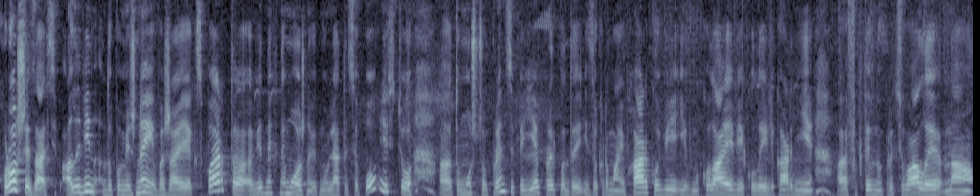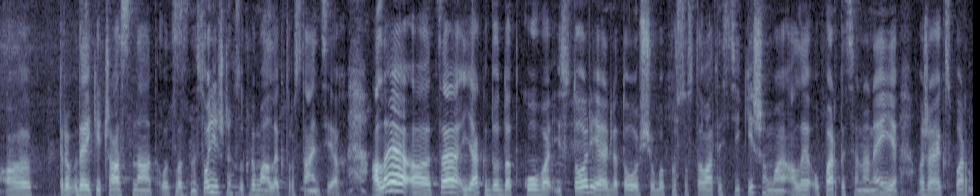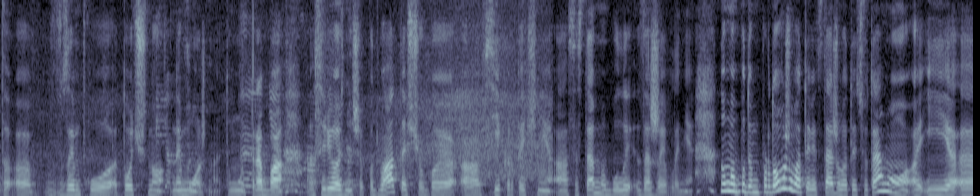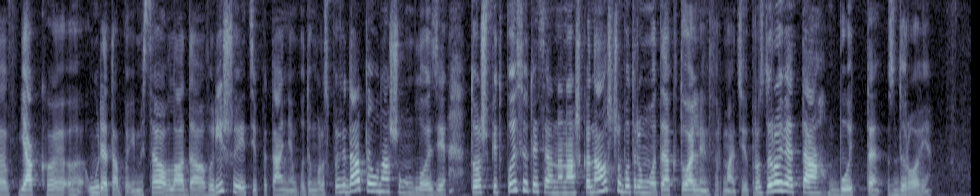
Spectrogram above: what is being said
хороший засіб, але він допоміжний, вважає експерт. Від них не можна відмовлятися повністю, е, тому що в принципі є приклади, і зокрема і в Харкові, і в Миколаєві, коли лікарні е, ефективно працювали на е, деякий час на от власне сонячних, зокрема електростанціях. Але е, це як додаткова історія для того, щоб просто ставати стійкішими, але опертися на неї, вважає експерт, е, взимку точно не можна. Тому треба серйозніше подбати, щоб е, всі критичні системи були заживлені. Ну, ми будемо продовжувати відстежувати цю тему, і як уряд або і місцева влада вирішує ці питання, будемо розповідати у нашому блозі. Тож підписуйтеся на наш канал, щоб отримувати актуальну інформацію про здоров'я та будьте здорові!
